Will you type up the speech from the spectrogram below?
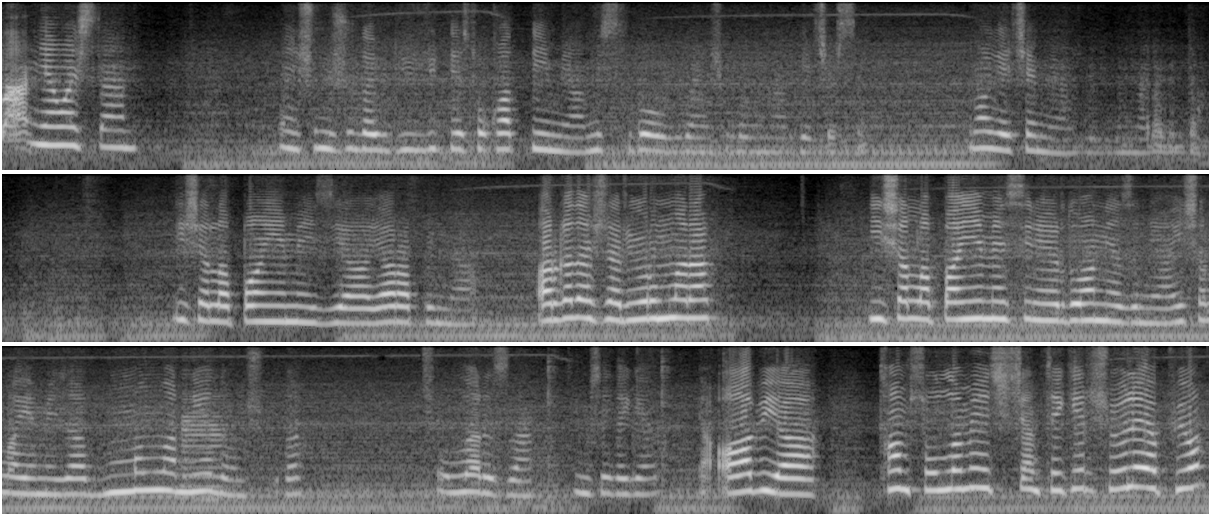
lan yavaştan. Ben şimdi şurada bir düzlükle sokatlayayım ya. Mis gibi oldu ben şurada bunlar geçirsin. Ama geçemiyoruz biz bunlara burada. İnşallah ban yemeyiz ya. Ya Rabbim ya. Arkadaşlar yorumlara İnşallah ban yemesin Erdoğan yazın ya. İnşallah yemeyiz abi. Bunlar niye dönmüş burada? Sollarız lan. Kimse de gel. Ya abi ya. Tam sollamaya çıkacağım. Tekeri şöyle yapıyorum.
